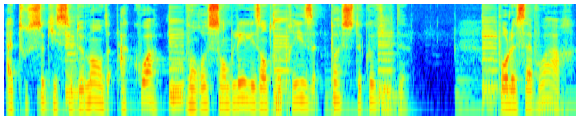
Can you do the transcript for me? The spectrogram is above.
à tous ceux qui se demandent à quoi vont ressembler les entreprises post-Covid. Pour le savoir,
